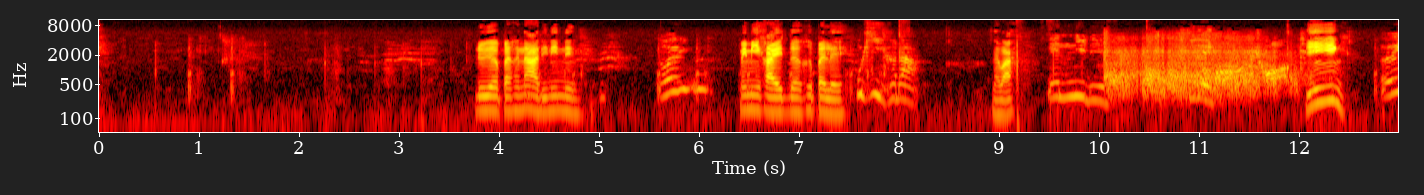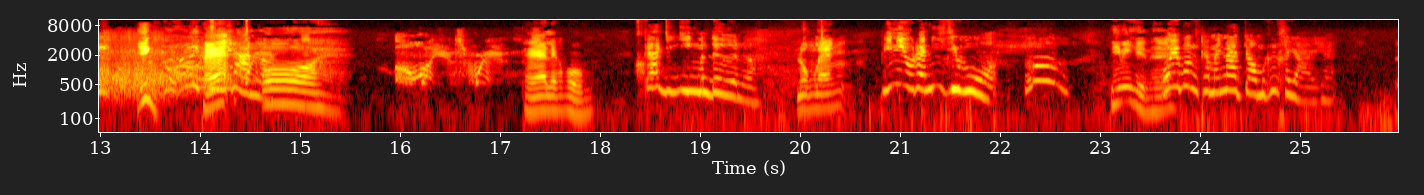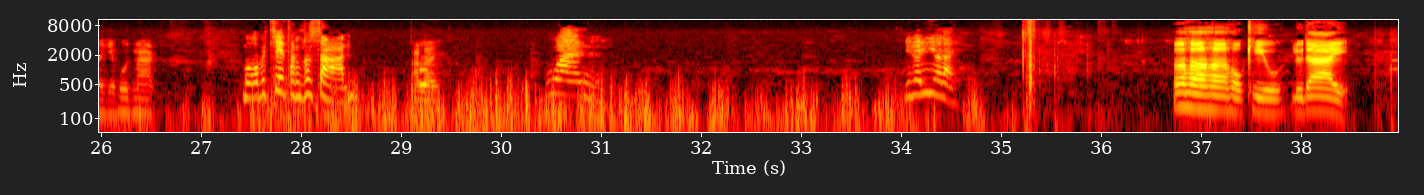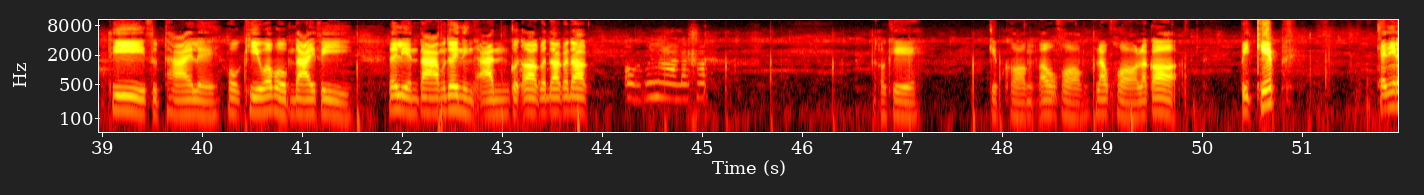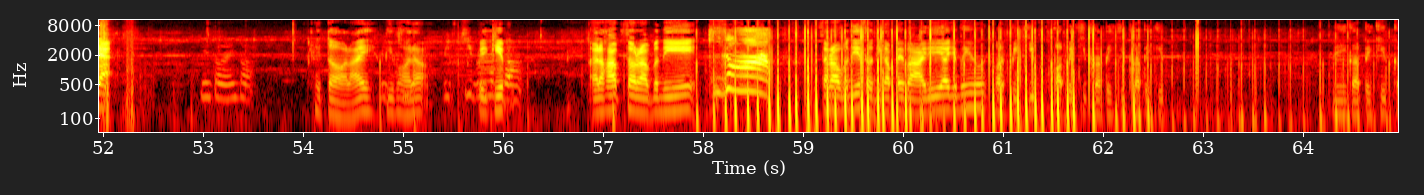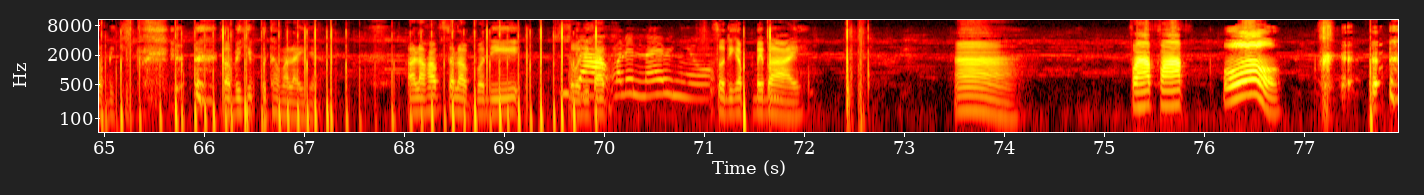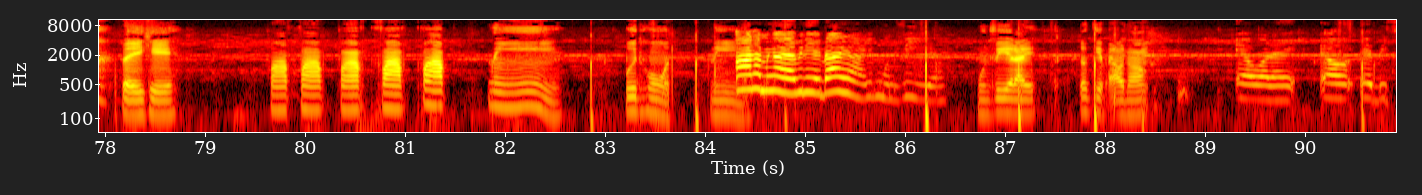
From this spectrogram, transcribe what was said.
ริวเดินไปข้างหน้าดินิดนึง เฮ้ยไม่มีใครเดินขึ้นไปเลย กูขี่กระดาษไหนวะเอ็นอยู่ดีนี่เลยยิงยิงเอ้ยยิง เอ้ยแพ้ ไม่ทันโอ้อะยแพ้เลยครับผม กล้าจะยิงมันเดินเหรอ ลงแรงพี่นิวแทนที่จิวอะเออพี่ไม่เห็นฮะเฮ้ยเพิ่งทำไมหน้าจอมันขึ้นขยายแค่เอออย่าพูดมากบอกว่าไปเช็ดทางข้าวสารอะไรวันอยู่ได้ที่อะไรเออหกคิวหรือได้ที่สุดท้ายเลยหกคิวครับผมได้สี่ได้เหรียญตามมาด้วยหนึ่งอัน กดออกกดออกกดออก ออกตั้งนานแล้วครับ โอเคเก็บของเอาของรับของแล้วก็ปิดคลิป แค่นี้แหละนี่ต่อนี่ต่อให้ต่ออะไรพี่พอแล้ว ปิดคลิปปิดคลิปแล้วเอาละครับสำหรับวันนี้ขี้กากสำหรับวันนี้สวัสดีครับบ๊ายบายเดี๋ยวจะไม่ก่อนปิดคลิปก่อนปิดคลิปก่อนปิดคลิปก่อนปิดคลิปนี่ก่อนปิดคลิปก่อนปิดคลิปก่อนปิดคลิปกูทำอะไรเนี่ยเอาละครับสำหรับวันนี้สวัสดีครับขี้กากมาเล่นได้พี่นิวสวัสดีครับบ๊ายบายอ่าฟ้าบฟ้าบโอ้ ใส่เคฟ้าบฟ้าบฟ้าบฟ้าบฟ้าบนี่ปืนโหด นี่อ่าทำยังไงอะพี่นิวได้อะยังหมุนฟรีอะหมุนฟรีอะไร ต้องเก็บเอาน้อง L อะไร L A B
